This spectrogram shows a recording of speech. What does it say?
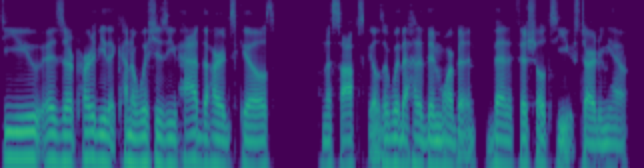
do you, is there a part of you that kind of wishes you had the hard skills and the soft skills, or would that have been more beneficial to you starting out?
